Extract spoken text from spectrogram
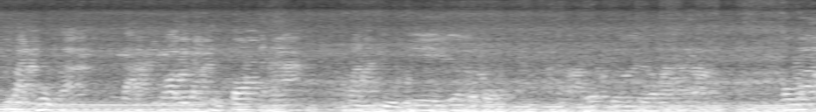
พี่พันธุ์ถูกแล้วการวิเคราะห์พี่พันธุ์ถูกต้องนะฮะมันอยู่ที่เรื่องระบบรถโดยรวมนะครับเพราะว่า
